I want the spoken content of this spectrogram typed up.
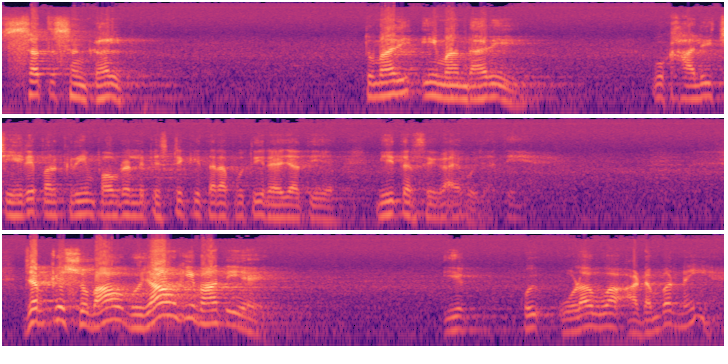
सत संकल्प तुम्हारी ईमानदारी। वो खाली चेहरे पर क्रीम पाउडर लिपस्टिक की तरह पुती रह जाती है, भीतर से गायब हो जाती है। जबकि स्वभाव भुजाओं की भांति है। ये कोई ओढ़ा हुआ आडंबर नहीं है।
